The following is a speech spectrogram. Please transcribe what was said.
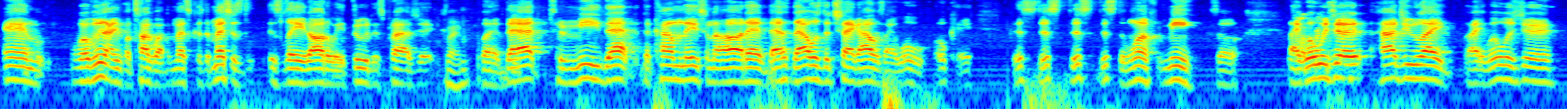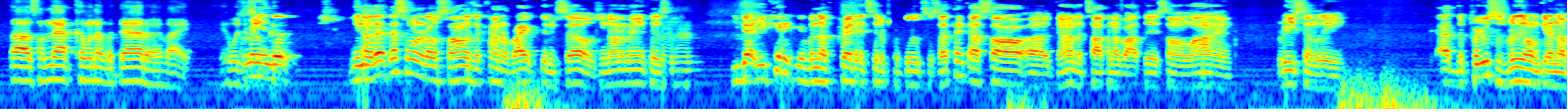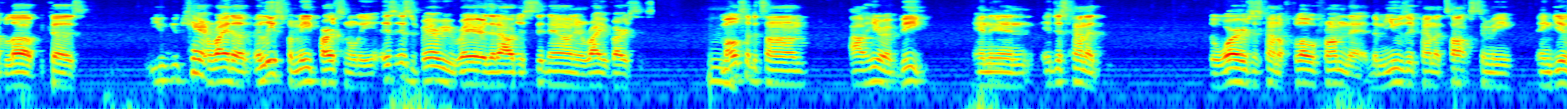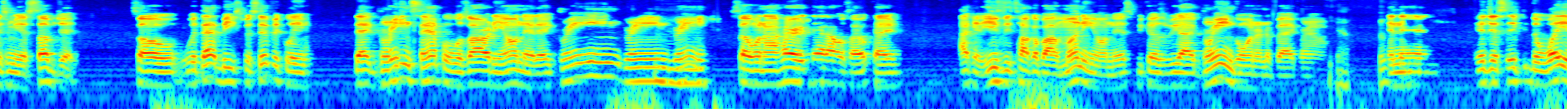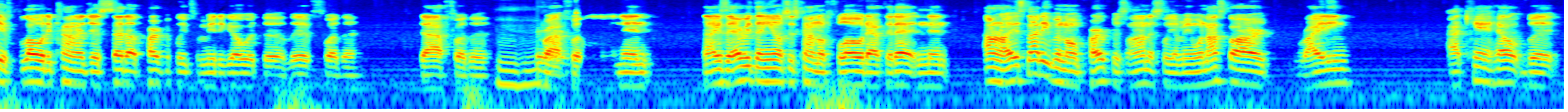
And well, we're not even gonna talk about the mess because the mess is, is laid all the way through this project. right. But that to me, that the combination of all that, that that was the track. I was like, whoa, okay, this this this this the one for me. So, like, what was your? How'd you like? Like, what was your thoughts on that? Coming up with that, or like, it was I mean, the, you know that that's one of those songs that kind of write themselves. You know what I mean? Because Mhm. you got you can't give enough credit to the producers. I think I saw uh, Ghana talking about this online recently. Uh, the producers really don't get enough love because you, you can't write a at least for me personally it's, it's very rare that i'll just sit down and write verses Mm. most of the time i'll hear a beat and then it just kind of the words just kind of flow from that the music kind of talks to me and gives me a subject so with that beat specifically that green sample was already on there that green green Mhm. green so when i heard that i was like okay i could easily talk about money on this because we got green going in the background Yeah. and then it just it, the way it flowed it kind of just set up perfectly for me to go with the live for the die for the hmm cry for the and then like I said, everything else just kind of flowed after that. And then I don't know, it's not even on purpose, honestly. I mean, when I started writing, I can't help but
